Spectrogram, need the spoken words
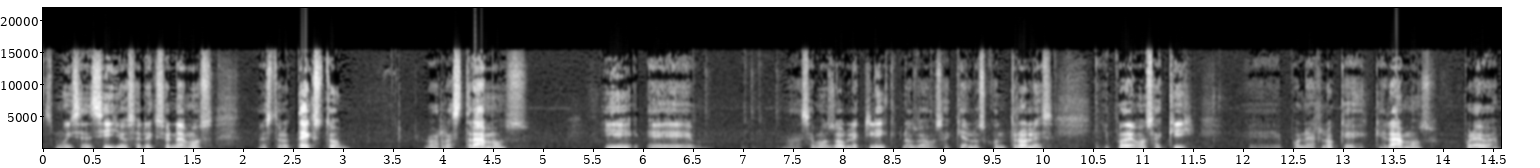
es muy sencillo, seleccionamos nuestro texto, lo arrastramos, y eh, hacemos doble clic, nos vamos aquí a los controles y podemos aquí eh, poner lo que queramos, prueba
